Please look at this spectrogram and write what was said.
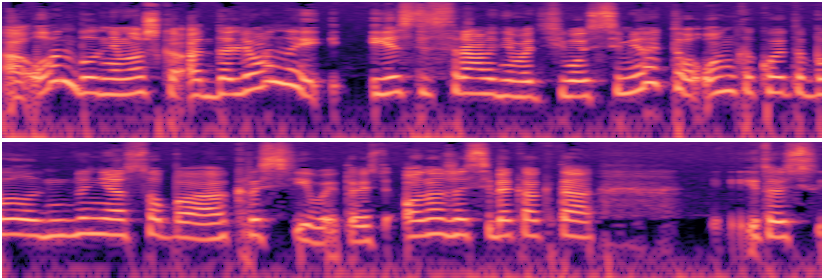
А он был немножко отдаленный, и если сравнивать его с семьей, то он какой-то был ну, не особо красивый. То есть он уже себя как-то и, то есть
